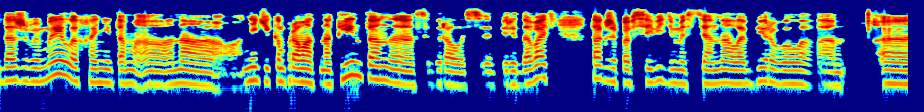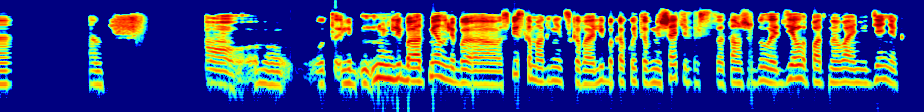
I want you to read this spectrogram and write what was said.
даже в имейлах они там, а, она некий компромат на Клинтон э, собиралась э, передавать. Также, по всей видимости, она лоббировала э, ну, вот, ну, либо отмену, либо списка Магнитского, либо какое-то вмешательство. Там же было дело по отмыванию денег а,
